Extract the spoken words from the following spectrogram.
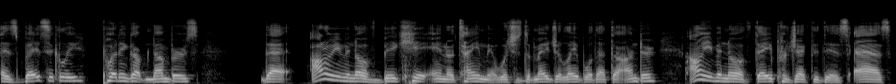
is basically putting up numbers that I don't even know if Big Hit Entertainment, which is the major label that they're under, I don't even know if they projected this as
